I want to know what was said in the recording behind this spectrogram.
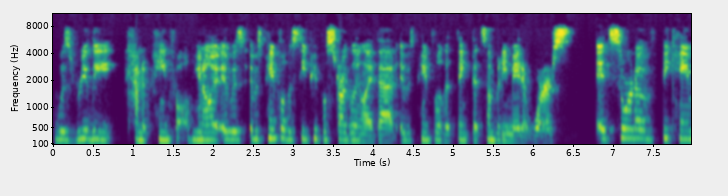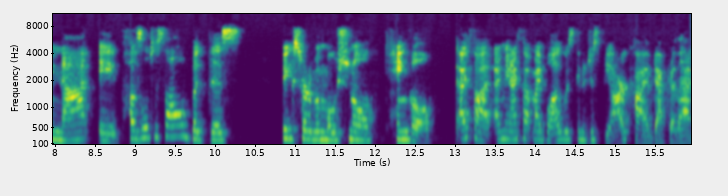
was really kind of painful. You know, it, it was it was painful to see people struggling like that. It was painful to think that somebody made it worse. It sort of became not a puzzle to solve, but this big sort of emotional tangle I thought, I mean, I thought my blog was going to just be archived after that.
